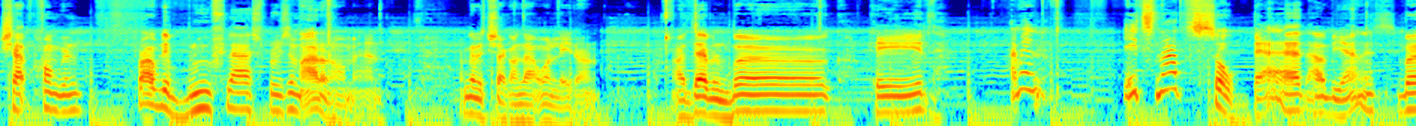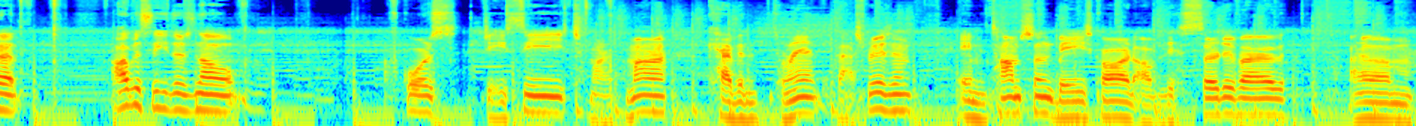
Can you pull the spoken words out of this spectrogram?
Chet Holmgren, probably Blue Flash Prizm. I don't know, man. I'm gonna check on that one later on uh, Devin Book, Cade. I mean, it's not so bad, I'll be honest, but obviously there's no, of course, JC, Tamara Camara, Kevin Durant, Flash Prizm, Amen Thompson, base card of the certified. Um,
